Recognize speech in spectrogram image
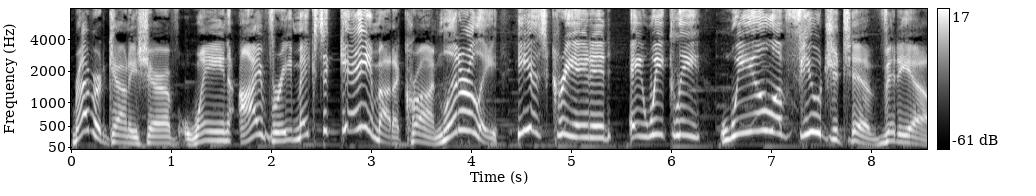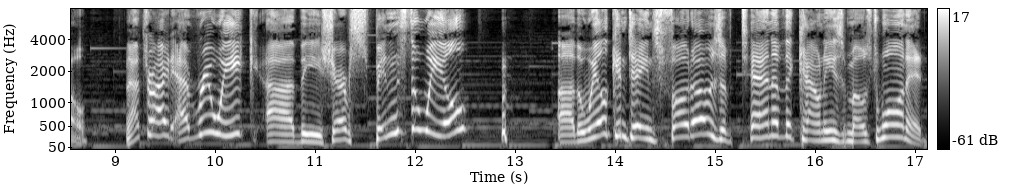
Brevard County Sheriff Wayne Ivory makes a game out of crime. Literally, he has created a weekly Wheel of Fugitive video. That's right, every week, uh, the sheriff spins the wheel. uh, the wheel contains photos of 10 of the county's most wanted.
